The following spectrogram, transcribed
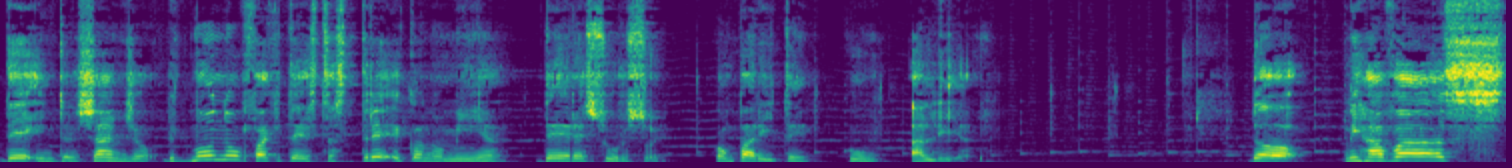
de interŝanĝo, Bitmono fakte estas tre ekonomia de resursoj komparite kun aliaj. Do mi havas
